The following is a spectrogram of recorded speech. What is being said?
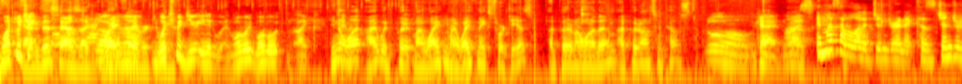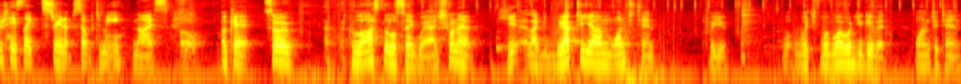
What would you? And this has a Oh, great I flavor to it? Which me. would you eat it with? What would what would like? You know what? I would put it. My wife. My mm-hmm. wife makes tortillas. I'd put it on one of them. I'd put it on some toast. Oh, okay, nice, It must have a lot of ginger in it because ginger tastes like straight up soap to me. nice. Oh. Okay, so last little segue. I just want to hear like react to yum one to ten for you. Wh- Which what, what would you give it? One to ten.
